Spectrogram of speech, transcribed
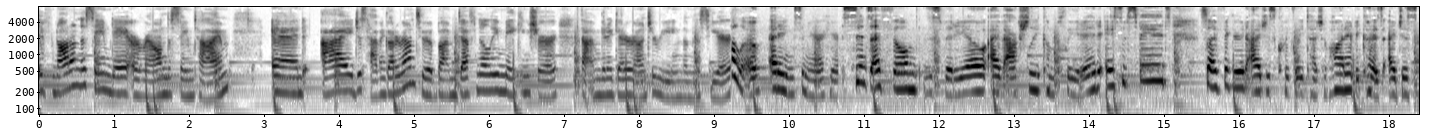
if not on the same day, around the same time and I just haven't got around to it, but I'm definitely making sure that I'm gonna get around to reading them this year. Hello, Editing Samira here. Since I filmed this video, I've actually completed Ace of Spades, so I figured I'd just quickly touch upon it because I just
